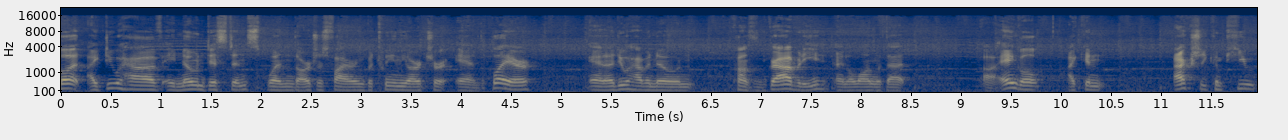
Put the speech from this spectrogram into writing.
But I do have a known distance when the archer is firing between the archer and the player, and I do have a known constant gravity, and along with that uh, angle, I can actually compute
